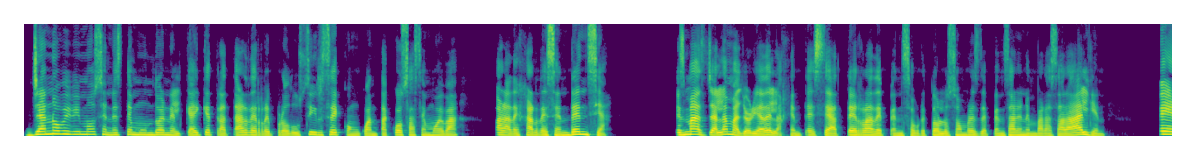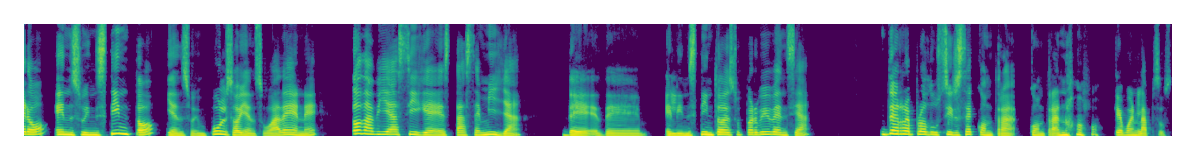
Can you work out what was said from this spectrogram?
ya no vivimos en este mundo en el que hay que tratar de reproducirse con cuanta cosa se mueva para dejar descendencia. Es más, ya la mayoría de la gente se aterra de, sobre todo los hombres, de pensar en embarazar a alguien, pero en su instinto y en su impulso y en su ADN todavía sigue esta semilla de, de el instinto de supervivencia de reproducirse contra, contra no, qué buen lapsus,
